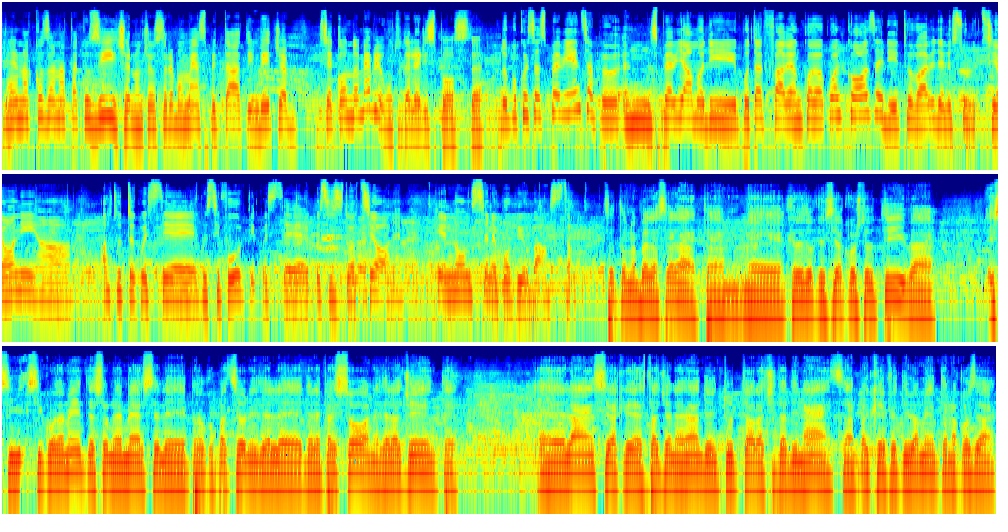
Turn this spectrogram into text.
è una cosa nata così, cioè non ce lo saremmo mai aspettati, invece secondo me abbiamo avuto delle risposte. Dopo questa esperienza ehm, speriamo di poter fare ancora qualcosa e di trovare delle soluzioni a, a tutti questi furti, queste, queste situazioni, che non se ne può più, basta. È stata una bella serata, eh, credo che sia costruttiva e si, sicuramente sono emerse le preoccupazioni delle, delle persone, della gente eh, l'ansia che sta generando in tutta la cittadinanza perché effettivamente è una cosa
